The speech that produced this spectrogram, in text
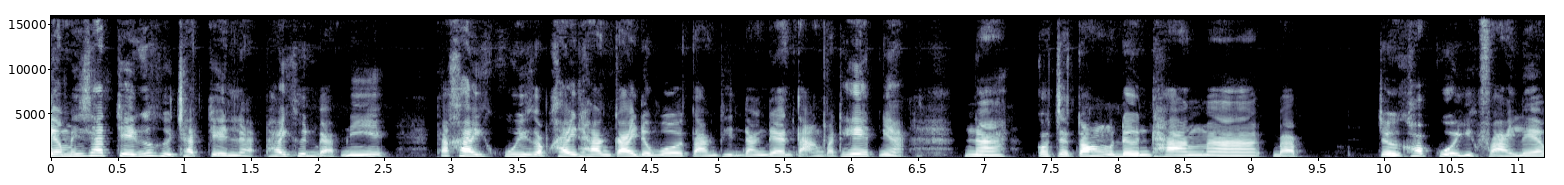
ยังไม่ชัดเจนก็คือชัดเจนแหละไพ่ขึ้นแบบนี้ ถ้าใครคุยกับใครทางไกลเดอะเวิร์ต่างถิ่นต่างแดนต่างประเทศเนี่ยนะก็จะต้องเดินทางมาแบบเจอครอบครัวอีกฝ่ายแล้ว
